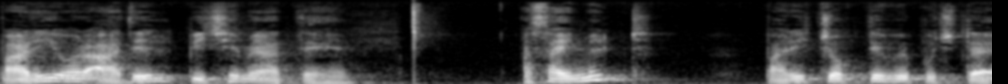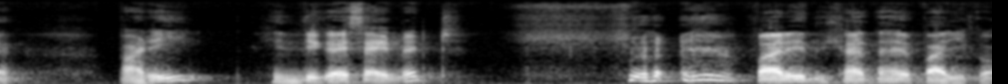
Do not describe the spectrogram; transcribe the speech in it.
पारी और आदिल पीछे में आते हैं। असाइनमेंट पारी चौंकते हुए पूछता है, पारी, हिंदी का असाइनमेंट पारी दिखाता है पारी को,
